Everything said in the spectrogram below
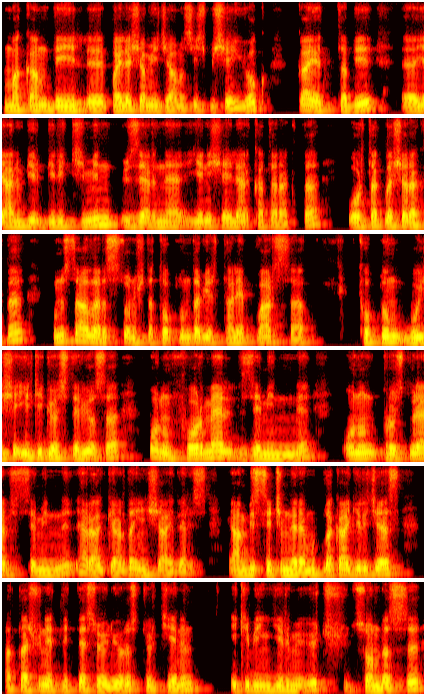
makam değil, e, paylaşamayacağımız hiçbir şey yok. Gayet tabii e, yani bir birikimin üzerine yeni şeyler katarak da, ortaklaşarak da bunu sağlarız. Sonuçta toplumda bir talep varsa, toplum bu işe ilgi gösteriyorsa onun formel zeminini onun prosedürel zeminini her halükarda inşa ederiz. Yani biz seçimlere mutlaka gireceğiz. Hatta şu netlikte söylüyoruz. Türkiye'nin 2023 sonrası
